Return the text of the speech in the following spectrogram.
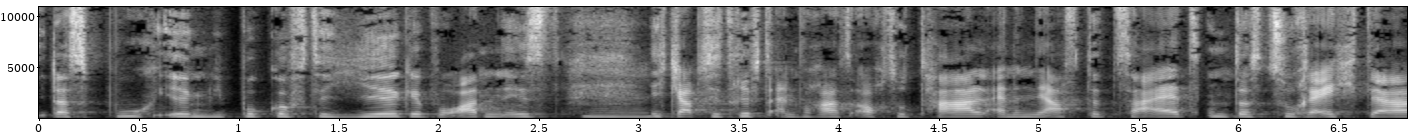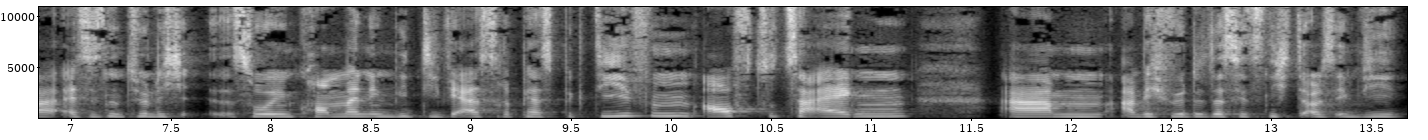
das Buch irgendwie Book of the Year geworden ist. Mhm. Ich glaube, sie trifft einfach auch total einen Nerv der Zeit und das zu Recht. Ja, es ist natürlich so im Kommen irgendwie diversere Perspektiven aufzuzeigen. Ähm, aber ich würde das jetzt nicht als irgendwie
